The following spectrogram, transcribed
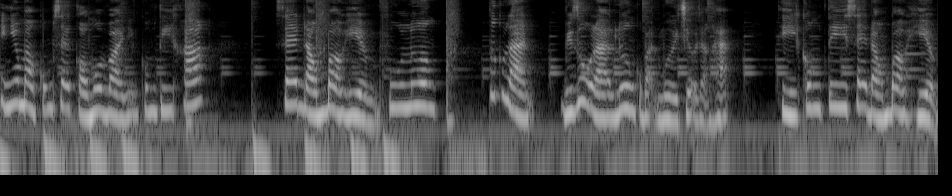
Thế nhưng mà cũng sẽ có một vài những công ty khác sẽ đóng bảo hiểm phu lương. Tức là, ví dụ là lương của bạn 10 triệu chẳng hạn, Thì công ty sẽ đóng bảo hiểm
